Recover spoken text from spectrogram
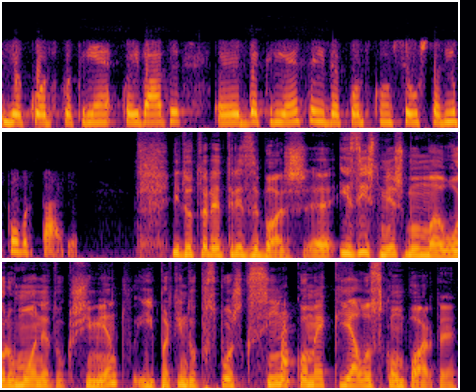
de acordo com a, criança, com a idade uh, da criança e de acordo com o seu estadio pubertário. E doutora Teresa Borges, uh, existe mesmo uma hormona do crescimento? E partindo do pressuposto que sim, como é que ela se comporta?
